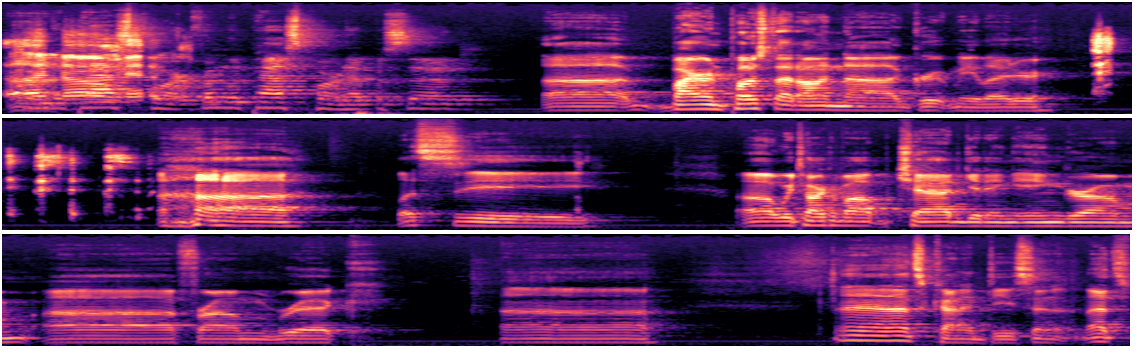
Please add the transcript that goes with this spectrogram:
I From the know, man. passport, from the passport episode. Uh, Byron, post that on uh, Group Me later. uh, let's see. Uh, we talked about Chad getting Ingram uh, from Rick. Uh, eh, that's kind of decent. That's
